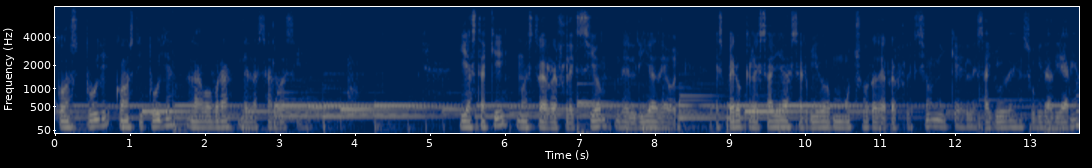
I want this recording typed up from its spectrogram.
constituyen la obra de la salvación. Y hasta aquí nuestra reflexión del día de hoy. Espero que les haya servido mucho de reflexión y que les ayude en su vida diaria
